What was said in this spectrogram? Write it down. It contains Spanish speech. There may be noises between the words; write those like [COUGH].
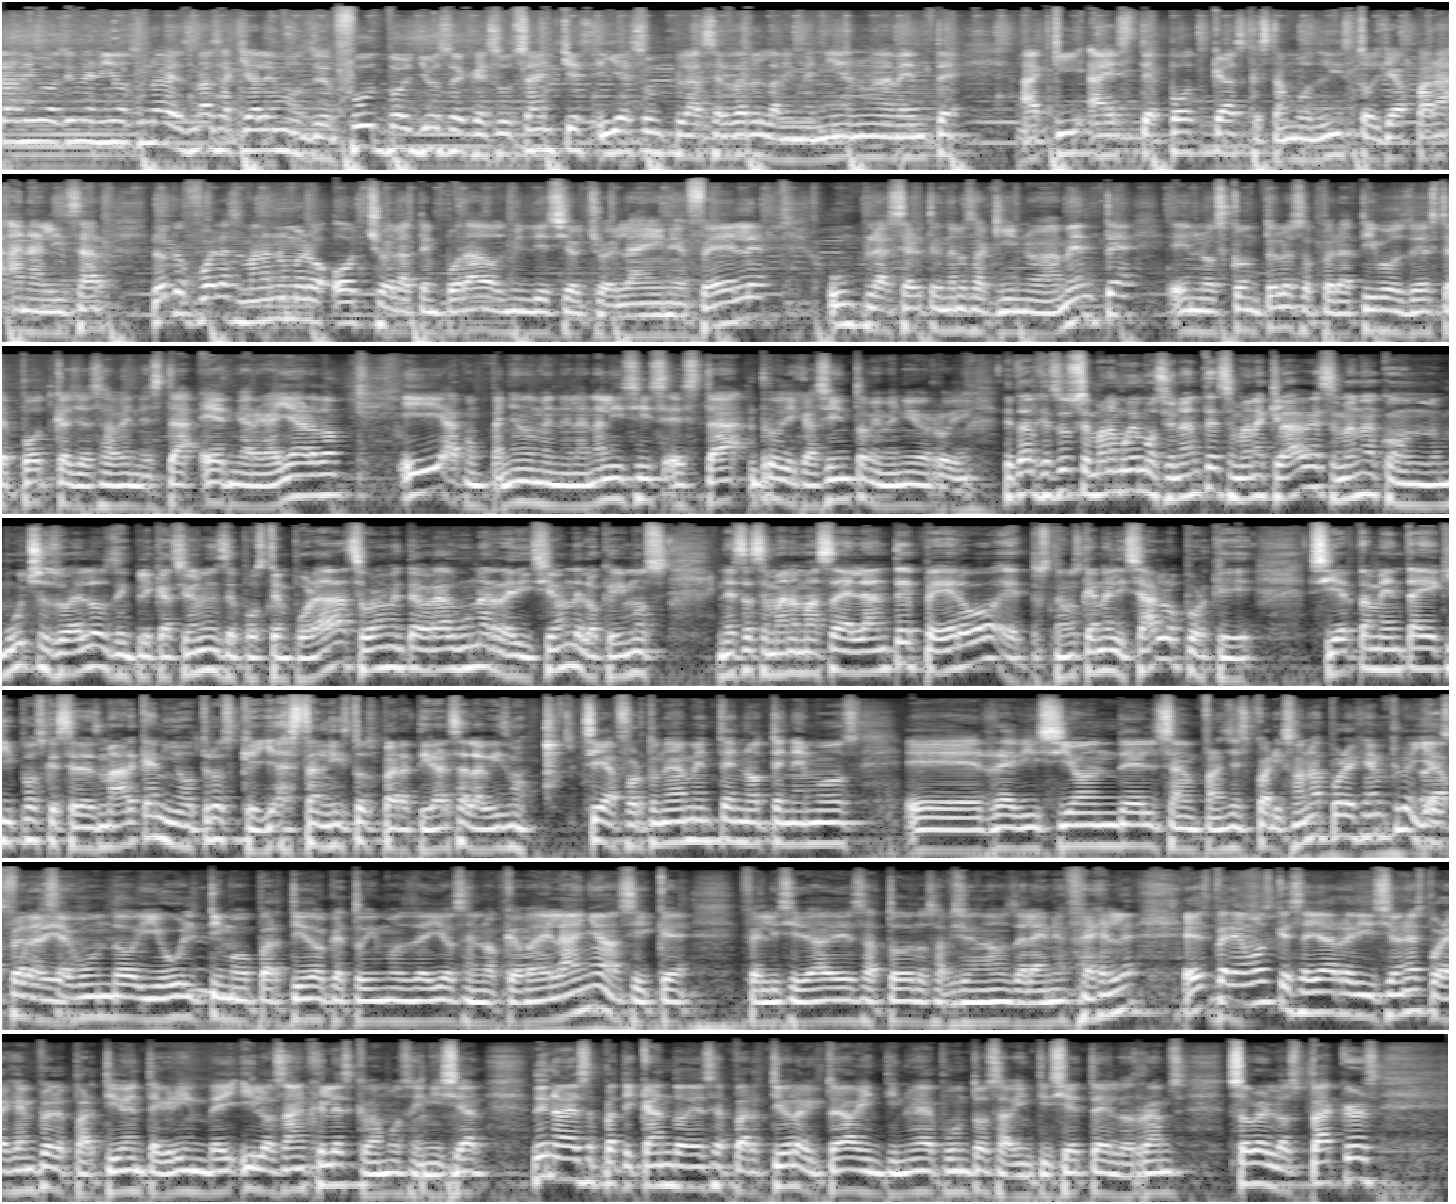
tal amigos? Bienvenidos una vez más aquí hablemos de fútbol. Yo soy Jesús Sánchez y es un placer darles la bienvenida nuevamente aquí a este podcast que estamos listos ya para analizar lo que fue la semana número 8 de la temporada 2018 de la NFL. Un placer tenerlos aquí nuevamente. En los controles operativos de este podcast, ya saben, está Edgar Gallardo. Y acompañándome en el análisis está Rudy Jacinto. Bienvenido, Rudy. ¿Qué tal, Jesús? Semana muy emocionante, semana clave, semana con muchos duelos de implicaciones de postemporada. Seguramente habrá alguna reedición de lo que vimos en esta semana más adelante, pero eh, pues tenemos que analizarlo porque ciertamente hay equipos que se desmarcan y otros que ya están listos para tirarse al abismo. Sí, afortunadamente no tenemos eh, reedición del San Francisco Arizona, por ejemplo. Ya fue el segundo y último partido que tuvimos de ellos en lo que va del año. Así que felicidades a todos los aficionados de la NFL. Esperemos que se haya reediciones, por ejemplo, el partido entre Green Bay y Los Ángeles, que vamos a iniciar de una vez platicando de ese partido. La victoria 29 puntos a 27 de los Rams sobre los Packers.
